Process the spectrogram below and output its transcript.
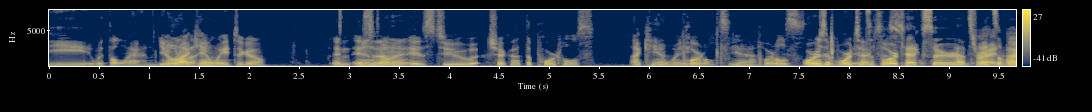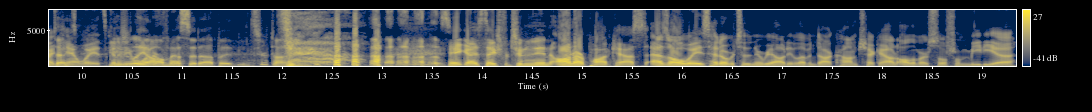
be with the land. You know what I can't wait to go in, Sedona is to check out the portals. I can't wait. Portals? Yeah. portals. Or is it vortex? It's a vortex, sir. That's right. It's a I vortex. can't wait. It's gonna be Usually I'll mess it up, but it's your time. Hey guys, thanks for tuning in on our podcast. As always, head over to the newreality11.com. Check out all of our social media.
